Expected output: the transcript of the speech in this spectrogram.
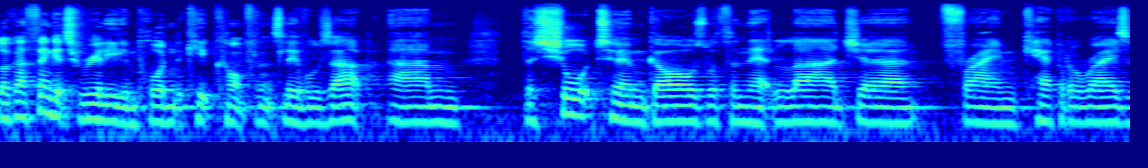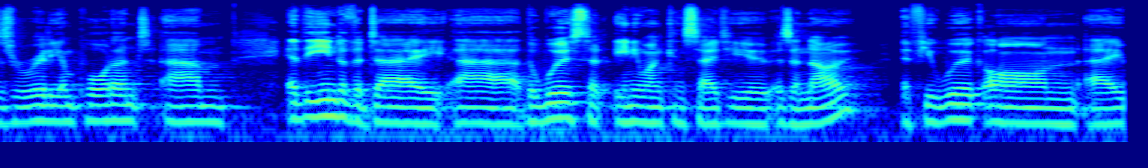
Look, I think it's really important to keep confidence levels up. Um, the short term goals within that larger frame capital raise is really important. Um, at the end of the day, uh, the worst that anyone can say to you is a no. If you work on a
